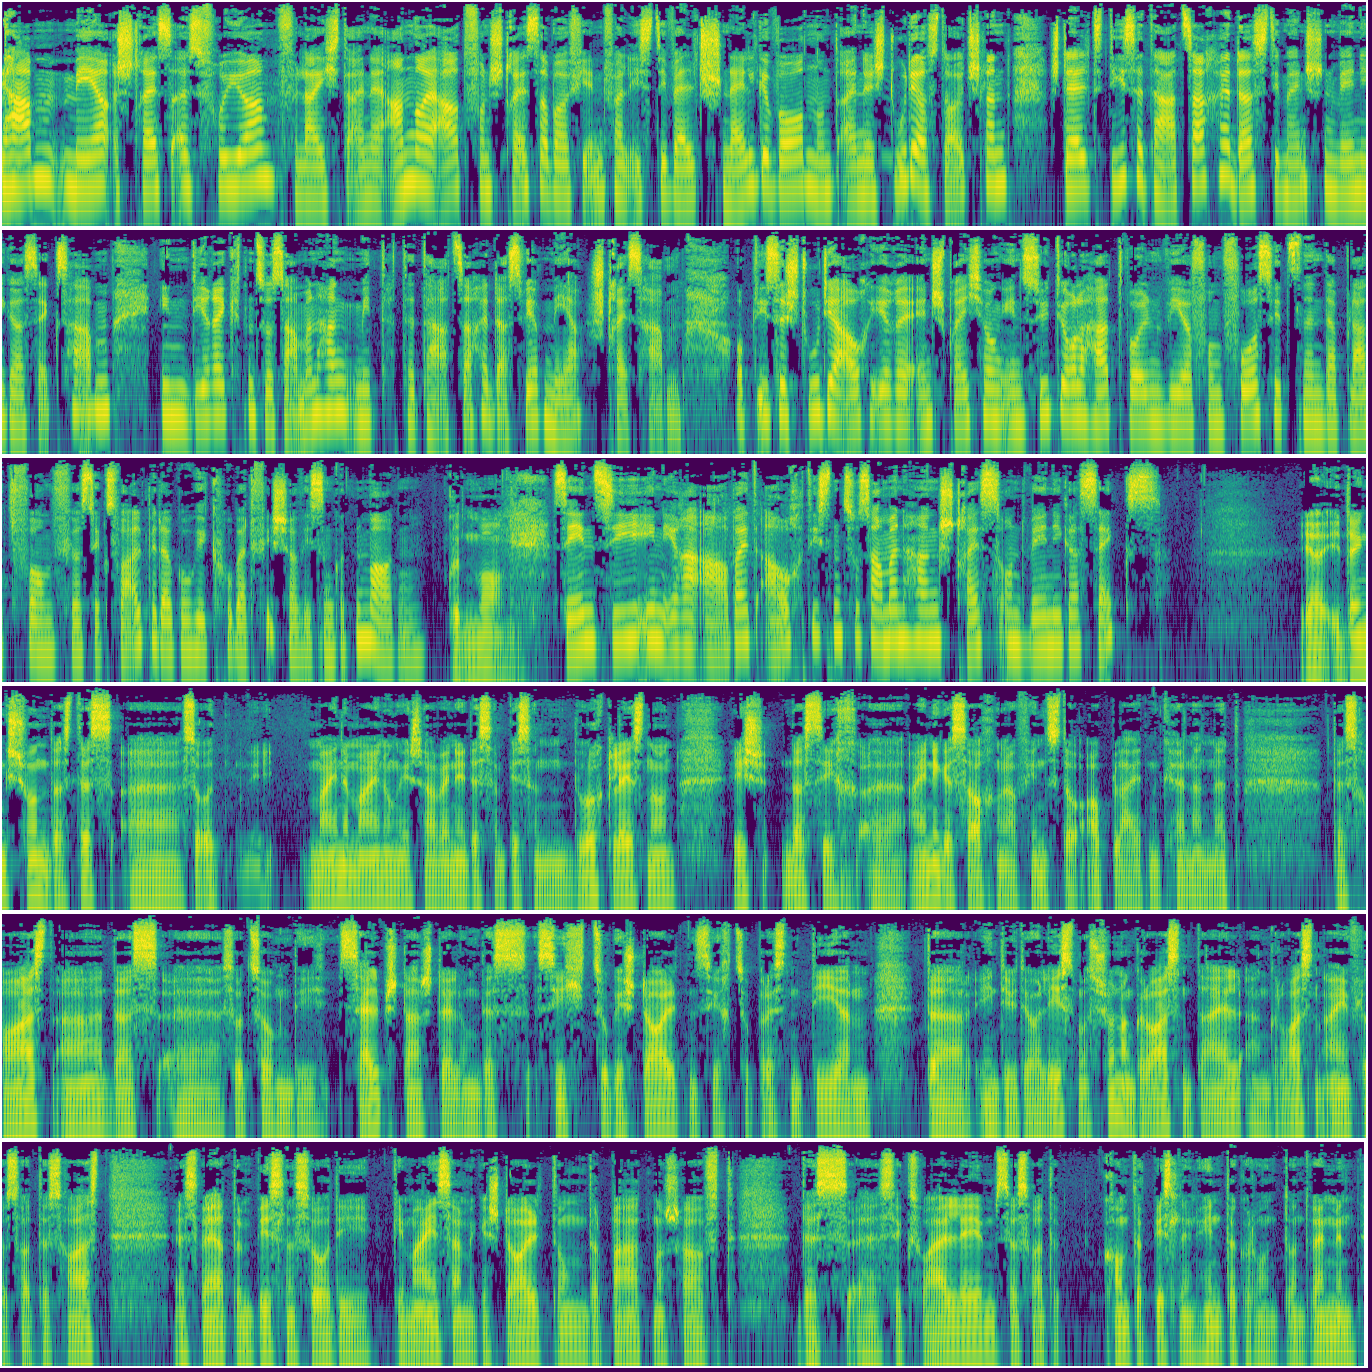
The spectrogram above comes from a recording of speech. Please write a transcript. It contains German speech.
Wir haben mehr Stress als früher, vielleicht eine andere Art von Stress, aber auf jeden Fall ist die Welt schnell geworden und eine Studie aus Deutschland stellt diese Tatsache, dass die Menschen weniger Sex haben, in direkten Zusammenhang mit der Tatsache, dass wir mehr Stress haben. Ob diese Studie auch ihre Entsprechung in Südtirol hat, wollen wir vom Vorsitzenden der Plattform für Sexualpädagogik Hubert Fischer wissen. Guten Morgen. Guten Morgen. Sehen Sie in Ihrer Arbeit auch diesen Zusammenhang Stress und weniger Sex? Ja, ich denke schon, dass das äh, so meine Meinung ist, wenn ich das ein bisschen durchgelesen habe, ist, dass sich äh, einige Sachen auf Insta ableiten können. Nicht? Das heißt auch, dass äh, sozusagen die Selbstdarstellung, das sich zu gestalten, sich zu präsentieren, der Individualismus schon einen großen Teil, einen großen Einfluss hat. Das heißt, es wird ein bisschen so die gemeinsame Gestaltung der Partnerschaft, des äh, Sexuallebens, das hat kommt ein bisschen im Hintergrund. Und wenn man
